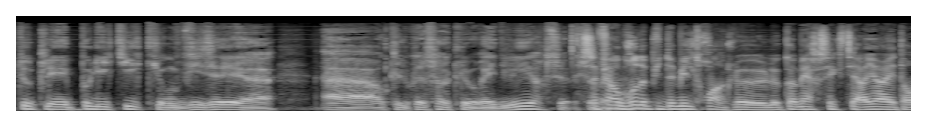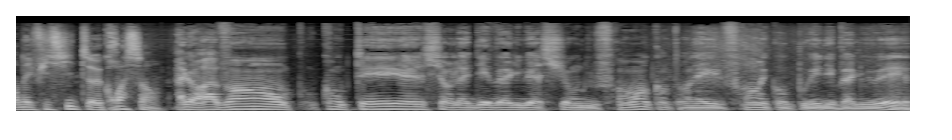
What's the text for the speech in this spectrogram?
toutes les politiques qui ont visé à, à, en quelque sorte le réduire. Ça fait en gros depuis 2003 que le, le, commerce extérieur est en déficit euh, croissant. Alors avant, on comptait sur la dévaluation du franc, quand on avait le franc et qu'on pouvait dévaluer.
